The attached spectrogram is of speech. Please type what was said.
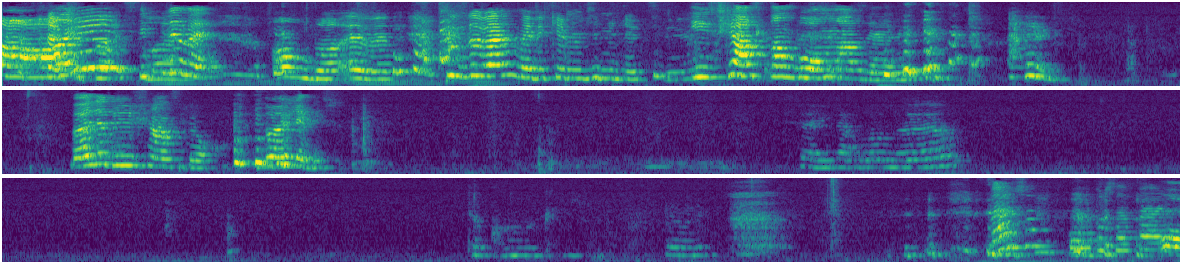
ay. Bitti mi? Oldu evet. Şimdi ben Melike'ninkini getireyim. İlk şanstan bu olmaz yani. Böyle bir şans yok. Böyle bir. Şöyle alalım. Çok korkuyorum. Nerede? Bu sefer. Of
